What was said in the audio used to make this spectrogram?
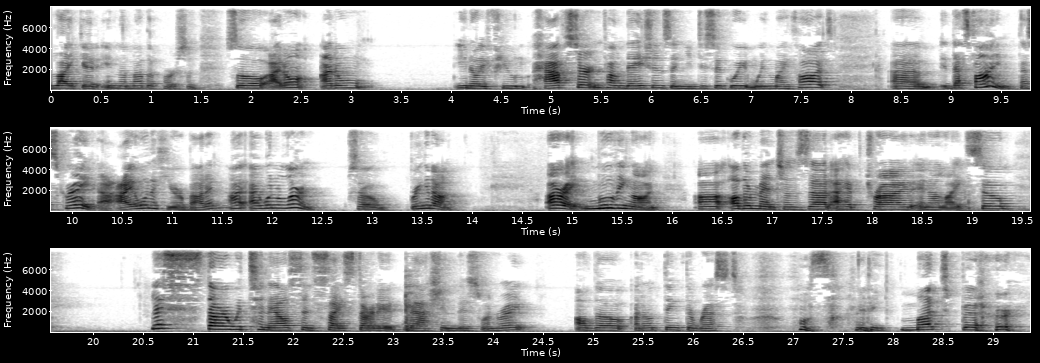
like it in another person. So I don't, I don't, you know, if you have certain foundations and you disagree with my thoughts, um, that's fine. That's great. I, I want to hear about it. I, I want to learn. So bring it on. All right, moving on. Uh, other mentions that I have tried and I like. So let's start with Chanel since I started bashing this one, right? Although I don't think the rest was any much better.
